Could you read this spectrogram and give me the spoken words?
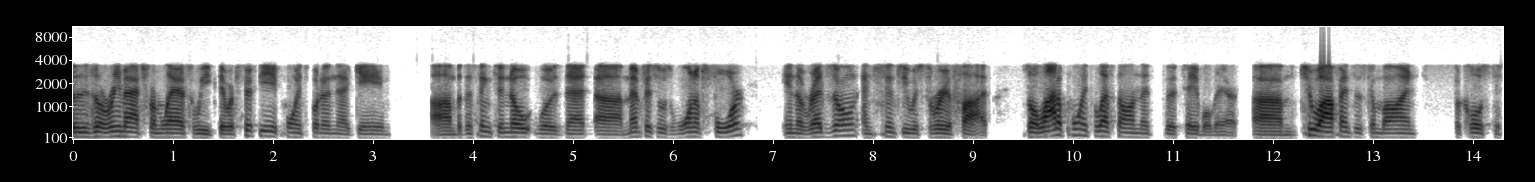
So this is a rematch from last week. There were 58 points put in that game, um, but the thing to note was that uh, Memphis was one of four in the red zone, and Cincy was three of five. So a lot of points left on the, the table there. Um, two offenses combined for close to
